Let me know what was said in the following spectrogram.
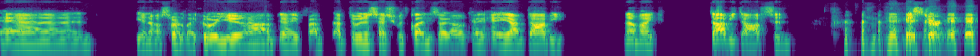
and you know sort of like who are you? And i'm dave. I'm, I'm doing a session with glenn. He's like okay. Hey i'm dobby. And i'm like dobby dobson? Mr.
